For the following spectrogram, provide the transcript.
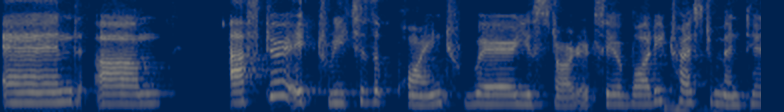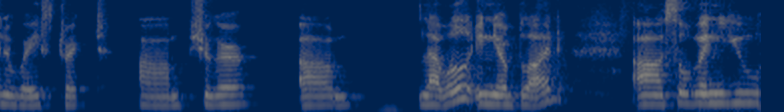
And um, after it reaches a point where you started, so your body tries to maintain a very strict um, sugar um, level in your blood. Uh, so when you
